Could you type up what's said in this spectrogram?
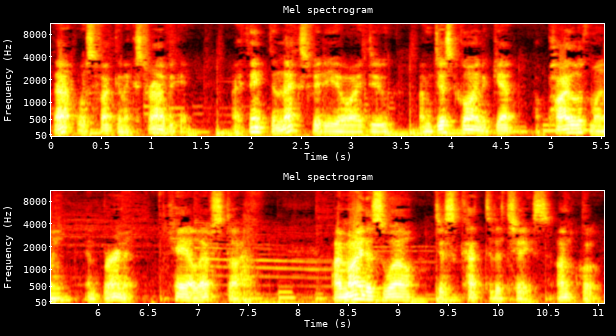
That was fucking extravagant. I think the next video I do, I'm just going to get a pile of money and burn it, KLF style. I might as well just cut to the chase. Unquote.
